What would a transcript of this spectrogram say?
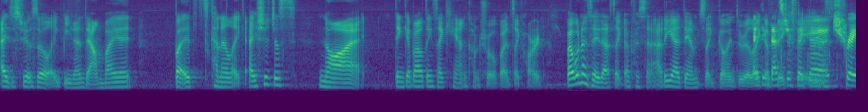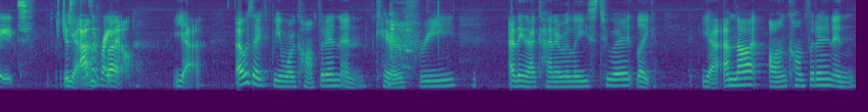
I just feel so like beaten down by it but it's kind of like I should just not think about things I can't control, but it's like hard. But I wouldn't say that's like a personality. I think I'm just like going through like I think a that's just phase. like a trait. Just Yeah, as of right but- now. yeah. I was like be more confident and carefree. I think that kind of relates to it. Like, yeah, I'm not unconfident in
